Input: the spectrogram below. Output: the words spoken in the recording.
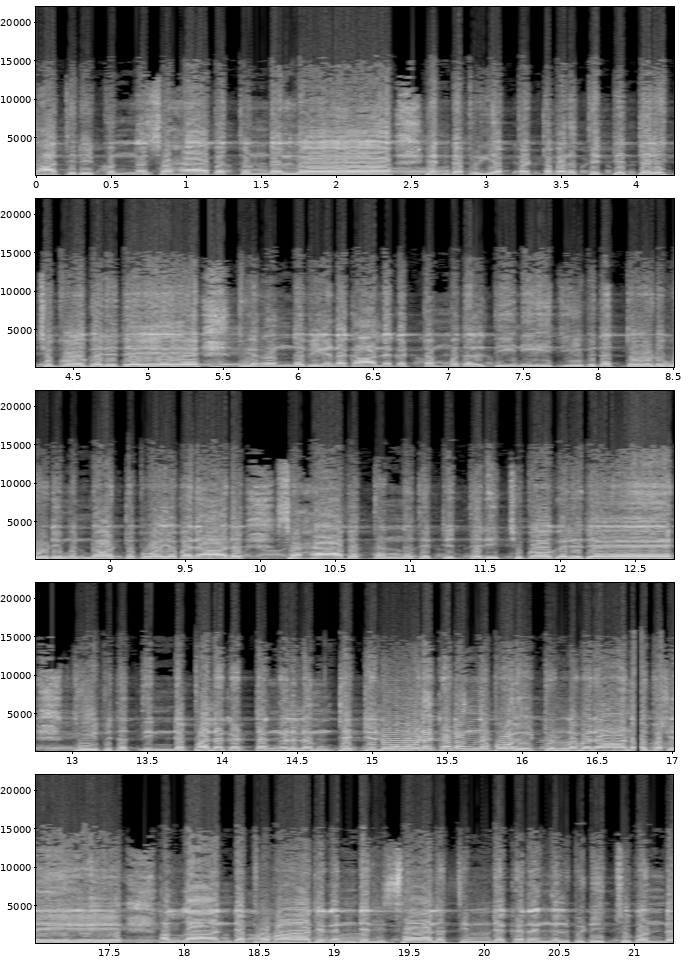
കാത്തിരിക്കുന്ന സഹാബത്തുണ്ടല്ലോ എന്റെ പ്രിയപ്പെട്ടവർ തെറ്റിദ്ധരിച്ചു പോകരുതേ. പിറന്നു വീണ കാലഘട്ടം മുതൽ ദീനീ ജീവിതത്തോടുകൂടി മുന്നോട്ട് പോയവരാണ് സഹാബത്തെന്ന് തെറ്റിദ്ധരിച്ചു പോകരുതേ. ജീവിതത്തിന്റെ പല ഘട്ടങ്ങളിലും തെറ്റിലൂടെ കടന്നു പോയിട്ടുള്ളവരാണ്. പക്ഷേ അള്ളാന്റെ പ്രവാചകന്റെ വിശാലത്തിന്റെ കരങ്ങൾ പിടിച്ചുകൊണ്ട്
